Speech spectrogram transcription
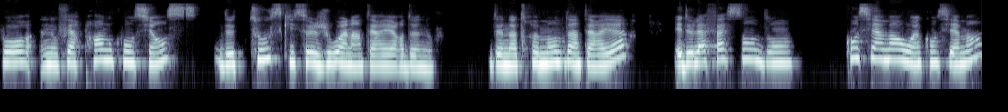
pour nous faire prendre conscience de tout ce qui se joue à l'intérieur de nous, de notre monde intérieur et de la façon dont consciemment ou inconsciemment,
